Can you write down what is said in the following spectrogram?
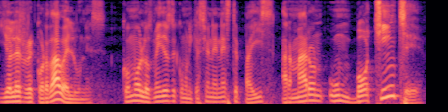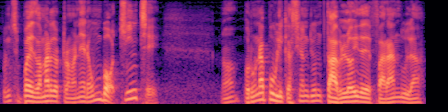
Yo les recordaba el lunes cómo los medios de comunicación en este país armaron un bochinche, no se puede llamar de otra manera, un bochinche, ¿no? por una publicación de un tabloide de farándula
